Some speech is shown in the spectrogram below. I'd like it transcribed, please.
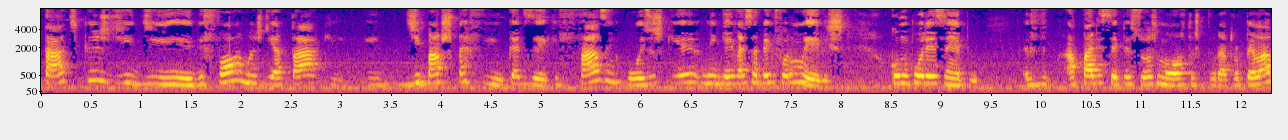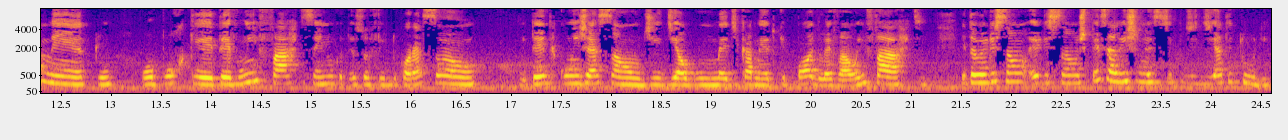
táticas de, de, de formas de ataque de baixo perfil, quer dizer, que fazem coisas que ninguém vai saber que foram eles. Como, por exemplo, aparecer pessoas mortas por atropelamento, ou porque teve um infarto sem nunca ter sofrido do coração, entende? Com injeção de, de algum medicamento que pode levar ao infarto. Então, eles são, eles são especialistas nesse tipo de, de atitude.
